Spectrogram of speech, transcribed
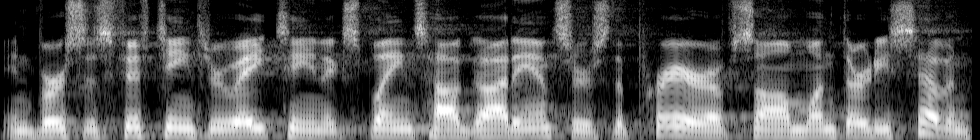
In verses 15 through 18, explains how God answers the prayer of Psalm 137.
